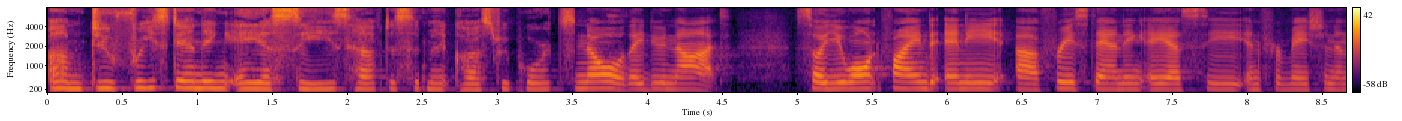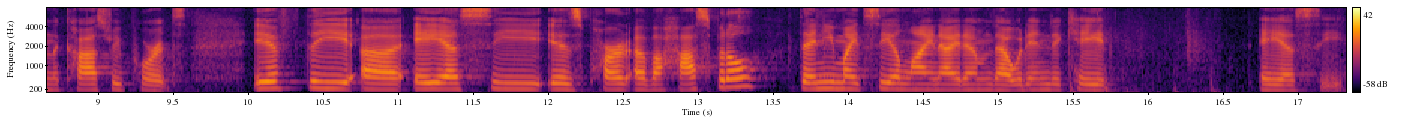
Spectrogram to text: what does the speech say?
Um, do freestanding ASCs have to submit cost reports? No, they do not. So you won't find any uh, freestanding ASC information in the cost reports. If the uh, ASC is part of a hospital, then you might see a line item that would indicate ASC.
